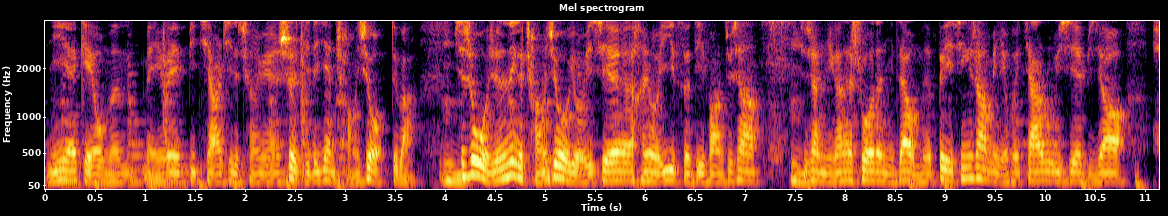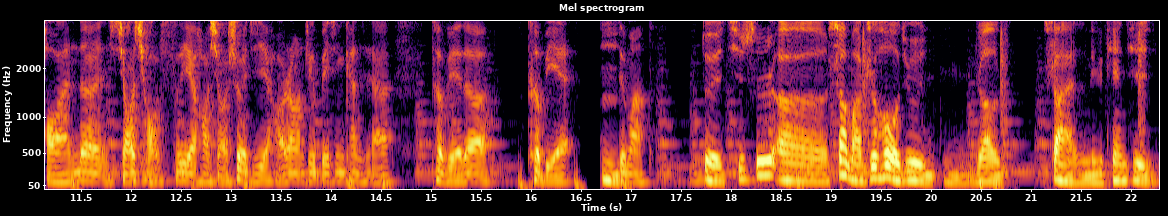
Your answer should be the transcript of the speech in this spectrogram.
你也给我们每一位 BTRT 的成员设计了一件长袖，对吧？其实我觉得那个长袖有一些很有意思的地方，就像就像你刚才说的，你在我们的背心上面也会加入一些比较好玩的小巧思也好，小设计也好，让这个背心看起来特别的特别，嗯，对吗？对，其实呃上马之后就你知道上海的那个天气。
